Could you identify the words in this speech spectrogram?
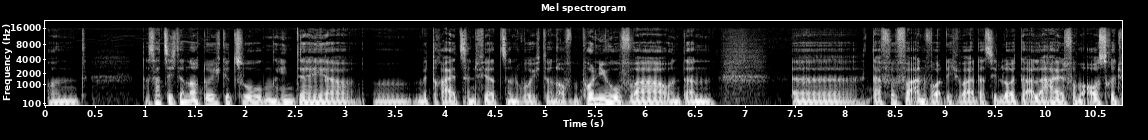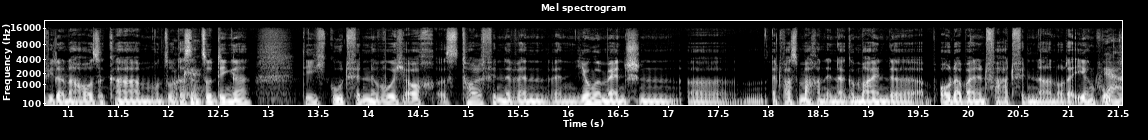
und das hat sich dann auch durchgezogen hinterher äh, mit 13, 14, wo ich dann auf dem Ponyhof war und dann dafür verantwortlich war, dass die Leute alle heil vom Ausritt wieder nach Hause kamen und so. Das Okay. sind so Dinge, die ich gut finde, wo ich auch es toll finde, wenn, wenn junge Menschen äh, etwas machen in der Gemeinde oder bei den Pfadfindern oder irgendwo, Ja.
